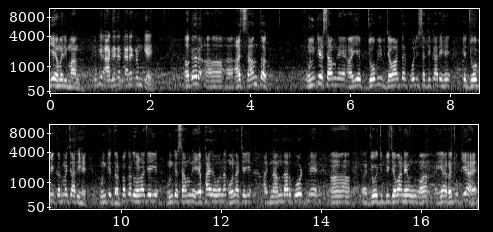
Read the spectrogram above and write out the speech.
ये हमारी मांग है। क्योंकि आगे का कार्यक्रम क्या है? अगर अ, आज शाम तक उनके सामने ये जो भी जवाबदार पुलिस अधिकारी है कि जो भी कर्मचारी है उनकी धरपकड़ होना चाहिए उनके सामने एफआईआर होना होना चाहिए। आज नामदार कोर्ट ने अ, जो भी जवान है यहाँ रजू किया है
